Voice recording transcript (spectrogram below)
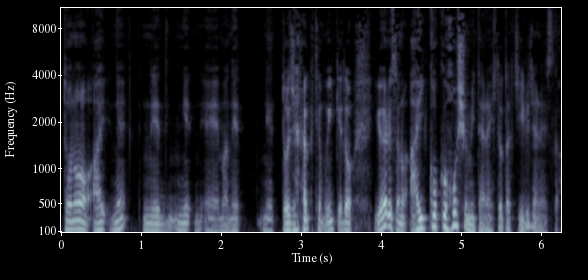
トの、ね、ね、ね、えー、まあネットネットじゃなくてもいいけど、いわゆるその愛国保守みたいな人たちいるじゃないですか。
